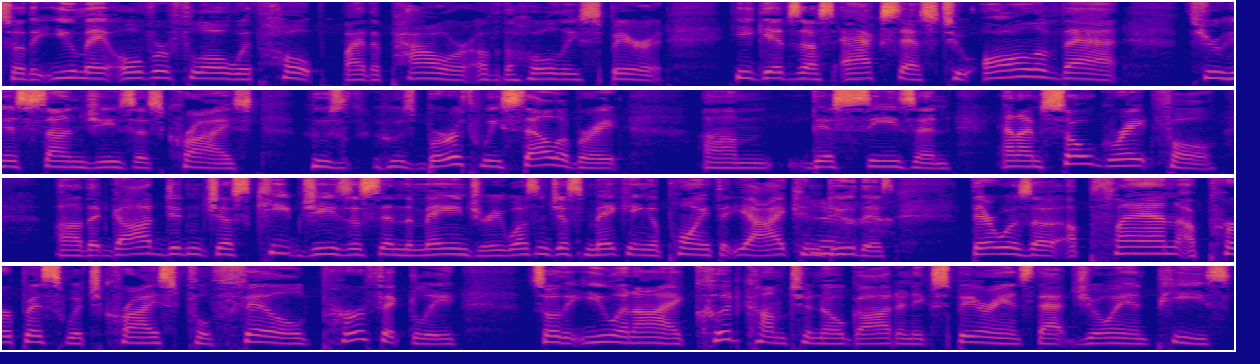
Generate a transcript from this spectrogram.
so that you may overflow with hope by the power of the Holy Spirit. He gives us access to all of that through his son, Jesus Christ, whose, whose birth we celebrate um, this season. And I'm so grateful uh, that God didn't just keep Jesus in the manger. He wasn't just making a point that, yeah, I can yeah. do this. There was a, a plan, a purpose which Christ fulfilled perfectly so that you and I could come to know God and experience that joy and peace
